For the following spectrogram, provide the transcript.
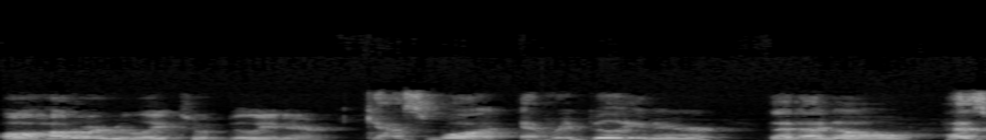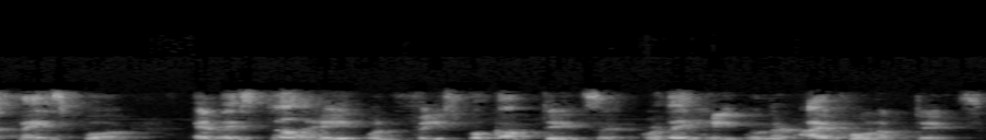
oh, how do I relate to a billionaire? Guess what? Every billionaire that I know has Facebook, and they still hate when Facebook updates it, or they hate when their iPhone updates.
